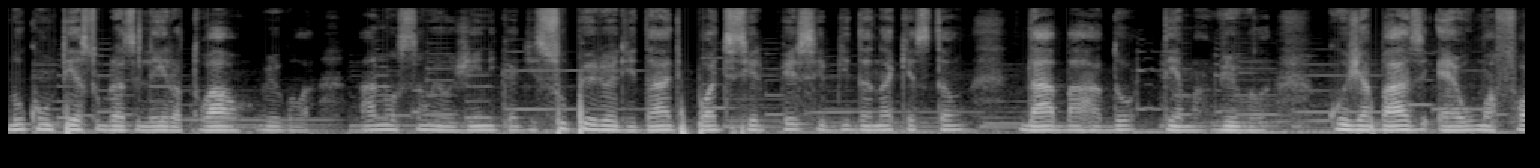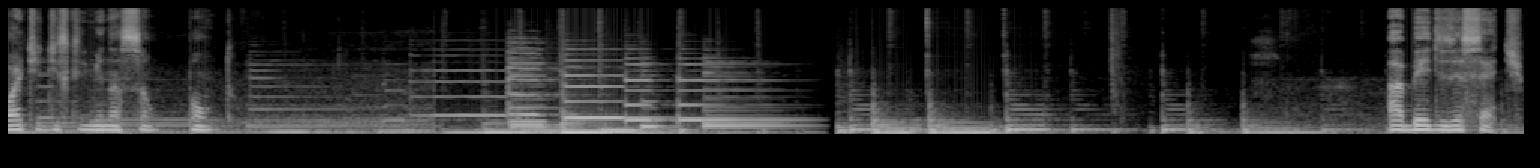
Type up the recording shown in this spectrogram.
No contexto brasileiro atual, vírgula, a noção eugênica de superioridade pode ser percebida na questão da barra do tema, vírgula, cuja base é uma forte discriminação. Ponto. AB17.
